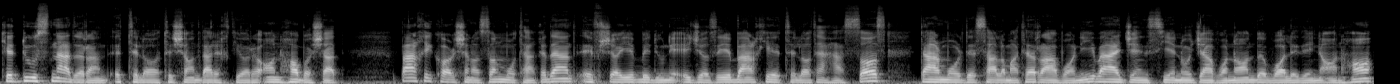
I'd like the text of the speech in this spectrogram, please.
که دوست ندارند اطلاعاتشان در اختیار آنها باشد. برخی کارشناسان معتقدند افشای بدون اجازه برخی اطلاعات حساس در مورد سلامت روانی و جنسی نوجوانان به والدین آنها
